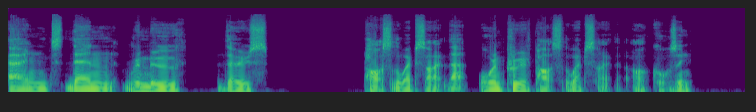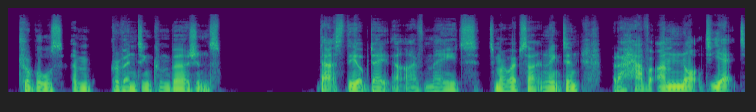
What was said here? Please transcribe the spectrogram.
and then remove those parts of the website that or improve parts of the website that are causing troubles and preventing conversions. That's the update that I've made to my website and LinkedIn, but I have I'm not yet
